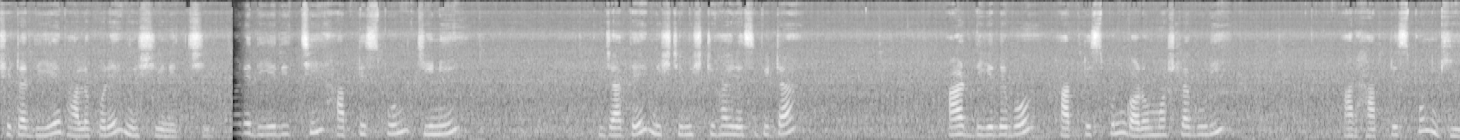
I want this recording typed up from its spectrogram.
সেটা দিয়ে ভালো করে মিশিয়ে নিচ্ছি। এবারে দিয়ে দিচ্ছি হাফ টিস্পুন চিনি, যাতে মিষ্টি মিষ্টি হয় রেসিপিটা। আর দিয়ে দেব হাফ টিস্পুন গরম মশলা গুঁড়ি আর হাফ টিস্পুন ঘি।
